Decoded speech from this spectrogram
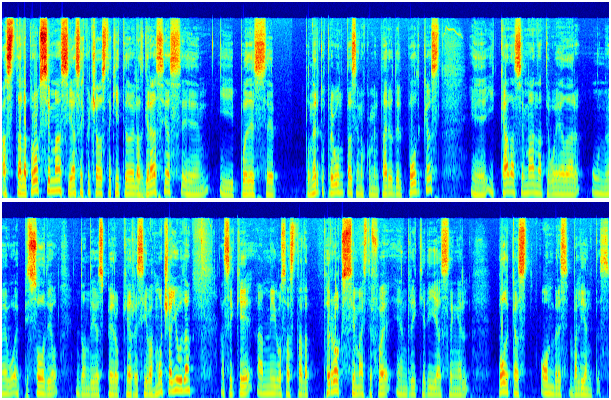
hasta la próxima. Si has escuchado hasta aquí, te doy las gracias eh, y puedes eh, poner tus preguntas en los comentarios del podcast. Eh, y cada semana te voy a dar un nuevo episodio donde yo espero que recibas mucha ayuda. Así que amigos, hasta la próxima. Este fue Enrique Díaz en el podcast Hombres Valientes.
